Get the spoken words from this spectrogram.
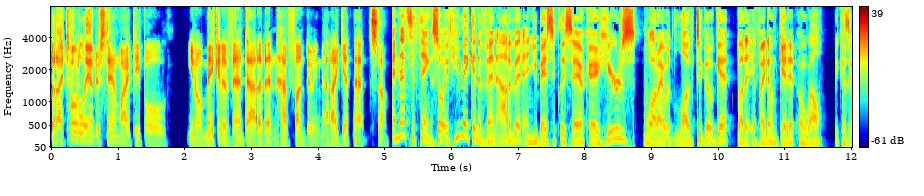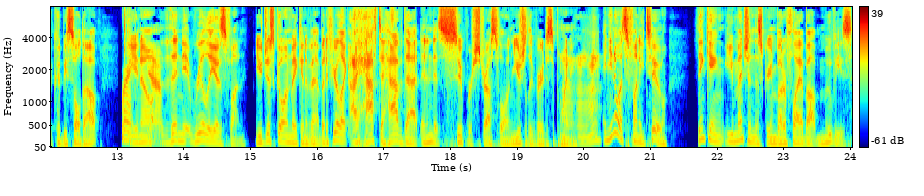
but I totally understand why people, you know, make an event out of it and have fun doing that. I get that. So, And that's the thing. So if you make an event out of it and you basically say, okay, here's what I would love to go get, but if I don't get it, oh well, because it could be sold out. Right. You know, Yeah. then it really is fun. You just go and make an event. But if you're like, I have to have that, and it's super stressful and usually very disappointing. Mhm. And you know what's funny too? Thinking you mentioned the green butterfly about movies.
